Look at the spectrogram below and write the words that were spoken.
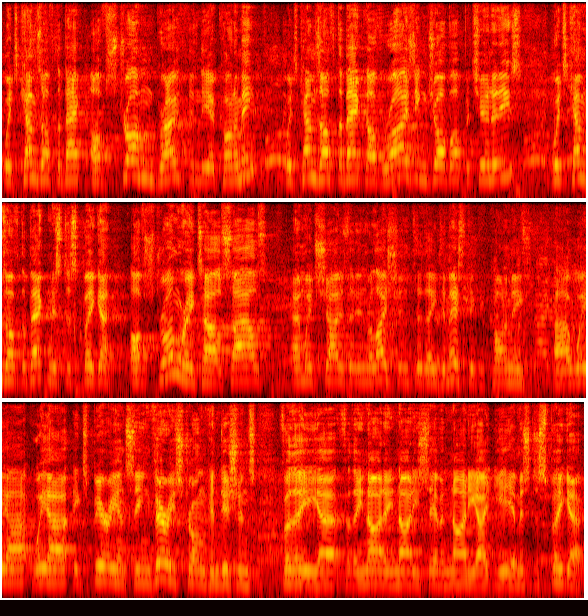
which comes off the back of strong growth in the economy, which comes off the back of rising job opportunities, which comes off the back, Mr Speaker, of strong retail sales and which shows that in relation to the domestic economy, uh, we, are, we are experiencing very strong conditions for the, uh, for the 1997-98 year. Mr Speaker,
